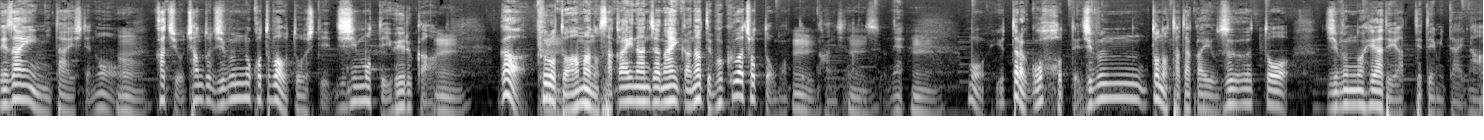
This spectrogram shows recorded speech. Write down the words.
デザインに対してのうん。価値をちゃんと自分の言葉を通して自信持って言えるかうん。がプロとアマの境なんじゃないかなって僕はちょっと思ってる感じなんですよね。うん。もう言ったらゴッホって自分との戦いをずーっと自分の部屋でやっててみたいな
